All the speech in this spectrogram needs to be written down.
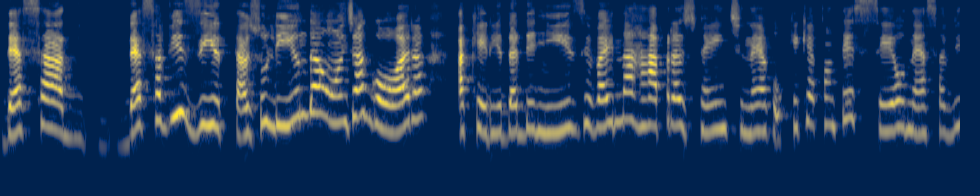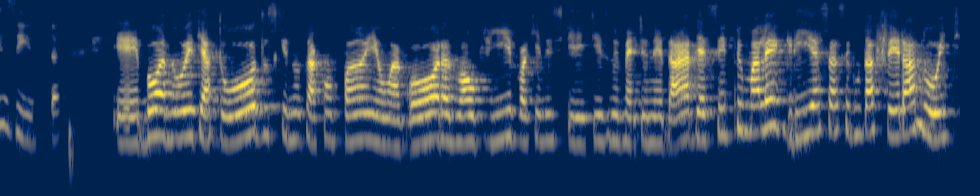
dessa dessa visita a Julinda, onde agora a querida Denise vai narrar para a gente, né, o que, que aconteceu nessa visita. É, boa noite a todos que nos acompanham agora no ao vivo aqui no Espiritismo e Mediunidade. É sempre uma alegria essa segunda-feira à noite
